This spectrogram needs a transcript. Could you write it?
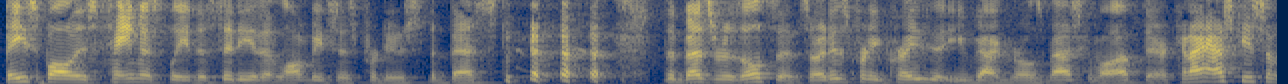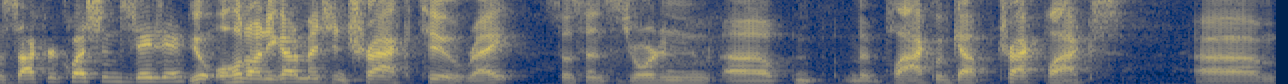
baseball is famously the city that Long Beach has produced the best, the best results in. So it is pretty crazy that you've got girls basketball up there. Can I ask you some soccer questions, JJ? Yo, hold on, you got to mention track too, right? So since Jordan uh, plaque, we've got track plaques. Um,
